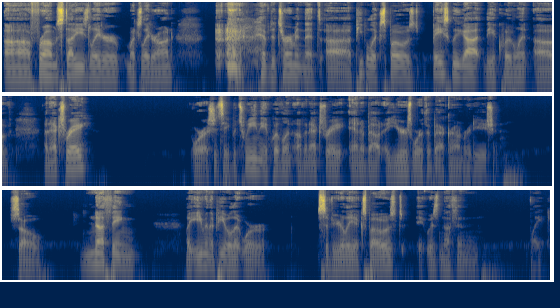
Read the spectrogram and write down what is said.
uh, from studies later, much later on, have determined that uh, people exposed basically got the equivalent of an X-ray, or I should say, between the equivalent of an X-ray and about a year's worth of background radiation. So nothing, like even the people that were severely exposed, it was nothing like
